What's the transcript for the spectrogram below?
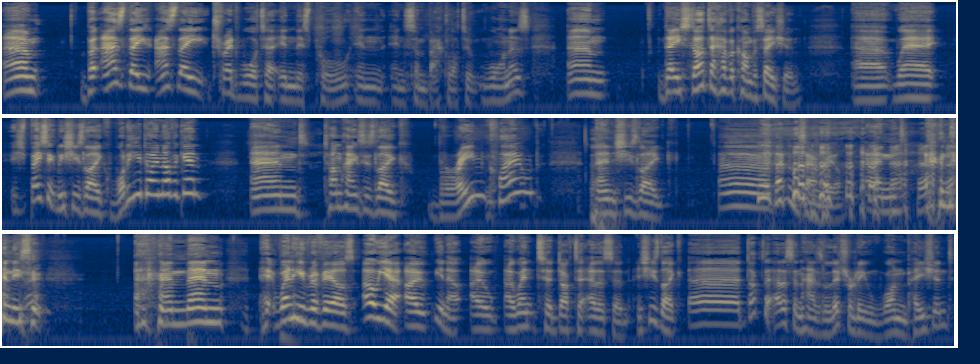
Um, but as they as they tread water in this pool in in some backlot at Warner's, um, they start to have a conversation uh, where she, basically she's like, "What are you dying of again?" And Tom Hanks is like, "Brain cloud," and she's like, uh, "That doesn't sound real." And and then he's and then when he reveals, oh yeah, I you know I I went to Dr. Ellison, and she's like, uh, Dr. Ellison has literally one patient,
